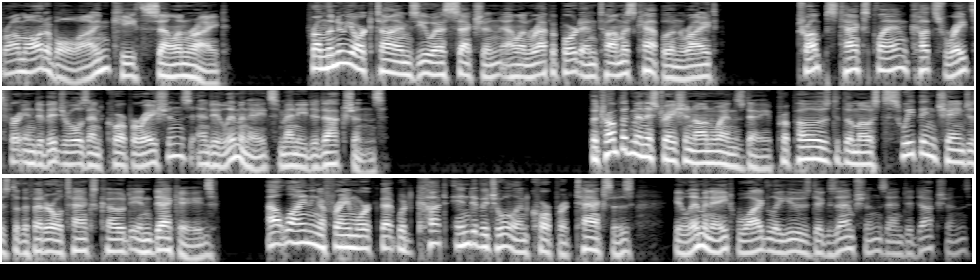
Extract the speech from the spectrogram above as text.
From Audible, I'm Keith Sellon-Wright. From the New York Times U.S. section, Alan Rappeport and Thomas Kaplan write Trump's tax plan cuts rates for individuals and corporations and eliminates many deductions. The Trump administration on Wednesday proposed the most sweeping changes to the federal tax code in decades, outlining a framework that would cut individual and corporate taxes, eliminate widely used exemptions and deductions,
